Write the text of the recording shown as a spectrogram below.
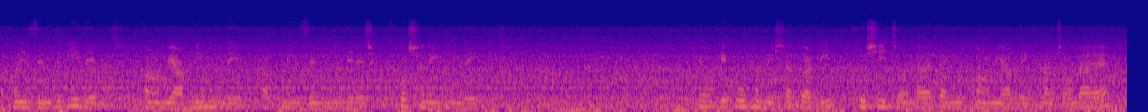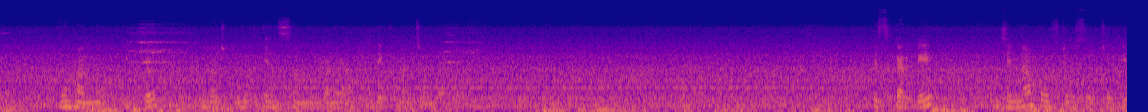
ਆਪਣੀ ਜ਼ਿੰਦਗੀ ਦੇ ਵਿੱਚ ਕਾਮਯਾਬ ਨਹੀਂ ਹੁੰਦੇ, ਆਪਣੀ ਜ਼ਿੰਦਗੀ ਦੇ ਵਿੱਚ ਖੁਸ਼ ਨਹੀਂ ਹੁੰਦੇ। ਕਿਉਂਕਿ ਉਹ ਹਮੇਸ਼ਾ ਤੁਹਾਡੀ ਖੁਸ਼ੀ ਚਾਹੁੰਦਾ ਹੈ, ਤੁਹਾਨੂੰ ਕਾਮਯਾਬ ਦੇਖਣਾ ਚਾਹੁੰਦਾ ਹੈ। ਤੁਹਾਨੂੰ ਇੱਕ ਮਜ਼ਬੂਤ ਇਨਸਾਨ ਬਣਿਆ ਦੇਖਣਾ ਚਾਹੁੰਦਾ ਹੈ। ਇਸ ਕਰਕੇ ਜਿੰਨਾ ਪੋਜ਼ਿਟਿਵ ਸੋਚੋਗੇ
